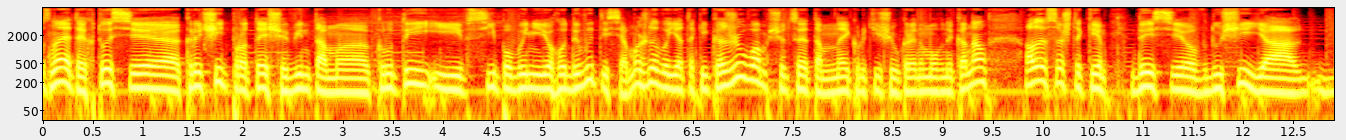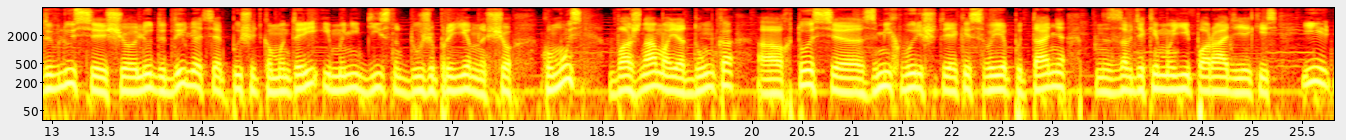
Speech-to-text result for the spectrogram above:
знаєте, хтось е, кричить про те, що він там е, крутий і всі повинні його дивитися. Можливо, я так і кажу вам, що це там найкрутіший україномовний канал, але все ж таки десь е, в душі я дивлюся, що люди дивляться, пишуть коментарі, і мені дійсно дуже приємно, що комусь важна моя думка, хтось зміг вирішити якесь своє питання завдяки моїй пораді якійсь. І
